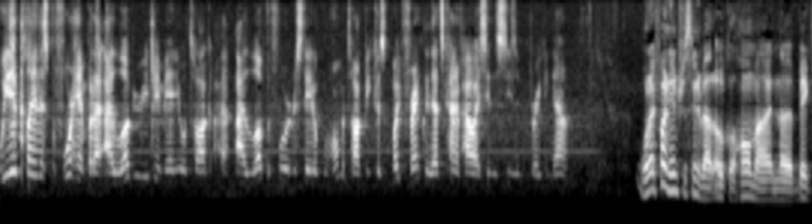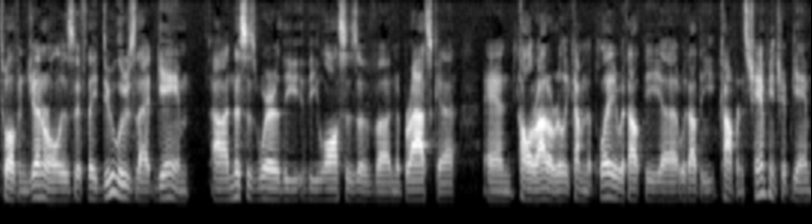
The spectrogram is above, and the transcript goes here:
we didn't plan this beforehand, but I, I love your EJ Manuel talk. I, love the Florida State Oklahoma talk because, quite frankly, that's kind of how I see the season breaking down. What I find interesting about Oklahoma and the Big 12 in general is if they do lose that game, uh, and this is where the, the losses of uh, Nebraska and Colorado really come into play without the uh, without the conference championship game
